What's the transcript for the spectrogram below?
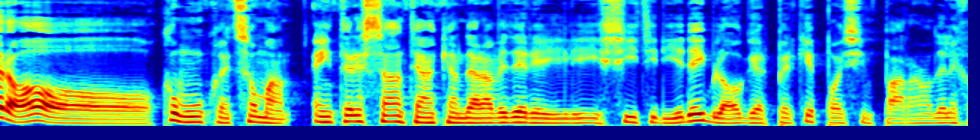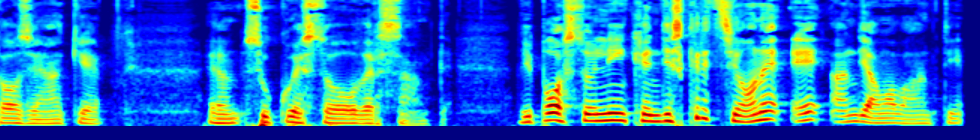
però comunque insomma è interessante anche andare a vedere i, i siti di, dei blogger perché poi si imparano delle cose anche eh, su questo versante. Vi posto il link in descrizione e andiamo avanti.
